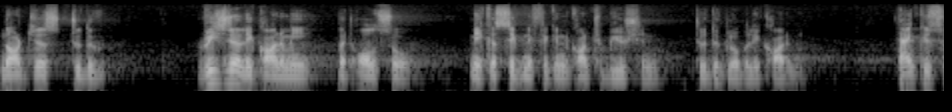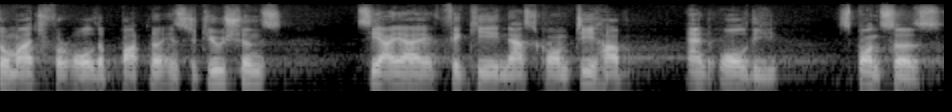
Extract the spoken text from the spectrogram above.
not just to the regional economy, but also make a significant contribution to the global economy. Thank you so much for all the partner institutions, CII, FICCI, NASSCOM, T-Hub, and all the sponsors,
